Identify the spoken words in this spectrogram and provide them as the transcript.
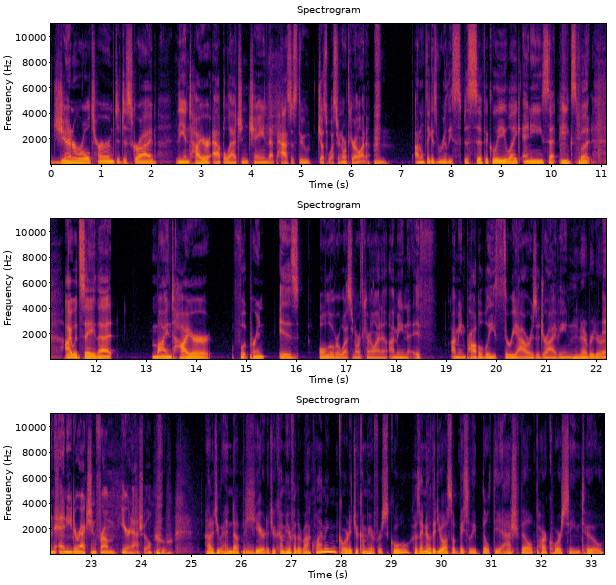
general term to describe the entire Appalachian chain that passes through just Western North Carolina. Hmm. I don't think it's really specifically like any set peaks, but I would say that my entire footprint is all over Western North Carolina. I mean, if I mean probably three hours of driving in every direction, in any direction from here in Asheville. How did you end up here? Did you come here for the rock climbing or did you come here for school? Because I know that you also basically built the Asheville parkour scene too.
